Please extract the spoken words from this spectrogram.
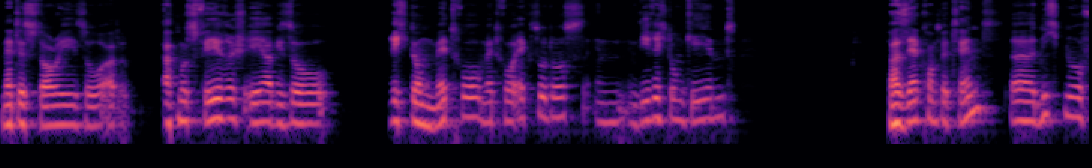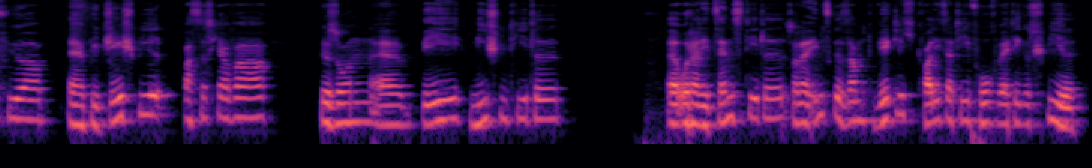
nette Story, so atmosphärisch eher wie so Richtung Metro, Metro Exodus, in, in die Richtung gehend. War sehr kompetent, äh, nicht nur für äh, Budgetspiel, was es ja war, für so einen äh, B-Nischentitel äh, oder Lizenztitel, sondern insgesamt wirklich qualitativ hochwertiges Spiel.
